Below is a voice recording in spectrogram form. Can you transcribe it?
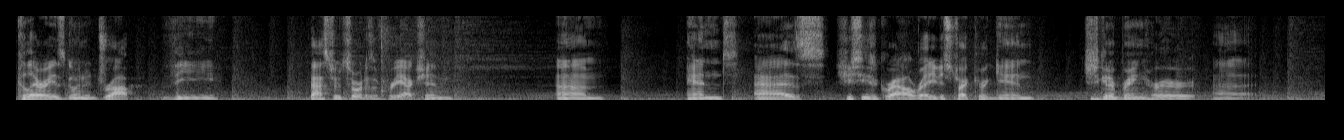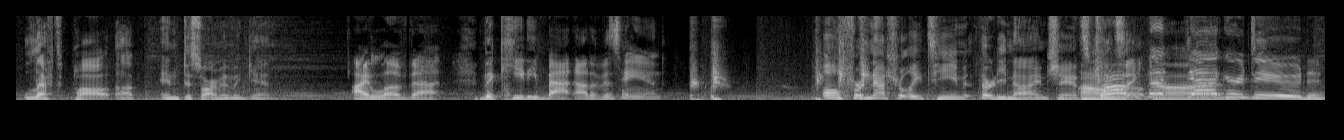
Kaleri is going to drop the bastard sword as a free action. Um, and as she sees Growl ready to strike her again, she's going to bring her uh, left paw up and disarm him again. I love that. The kitty bat out of his hand. Oh, for a natural 18, 39 chance. Oh What's my up? The God. dagger, dude.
